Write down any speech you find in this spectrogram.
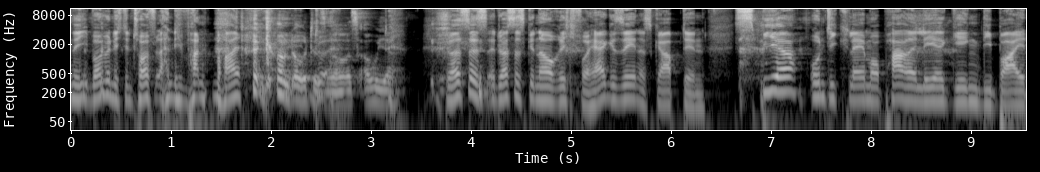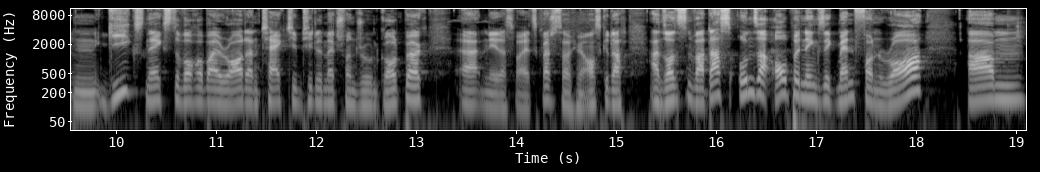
nicht, wollen wir nicht den Teufel an die Wand malen? Dann kommt Otis du, raus, oh ja. Du hast, es, du hast es genau richtig vorhergesehen. Es gab den Spear und die Claymore parallel gegen die beiden Geeks. Nächste Woche bei Raw dann Tag Team Titelmatch von Drew und Goldberg. Äh, nee, das war jetzt Quatsch, das habe ich mir ausgedacht. Ansonsten war das unser Opening-Segment von Raw. Ähm,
